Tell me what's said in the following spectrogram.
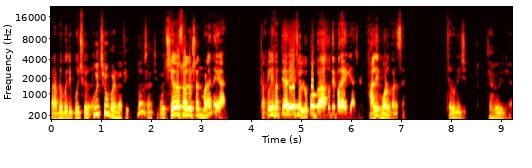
પણ આપણે કોઈ પૂછ્યું પૂછ્યું પણ નથી. બહુ સાચી પૂછીએ તો સોલ્યુશન મળે ને યાર. તકલીફ અત્યારે એ છે લોકો ગળા સુધી ભરાઈ ગયા છે. ખાલી કોણ કરશે? જરૂરી છે. જરૂરી છે.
